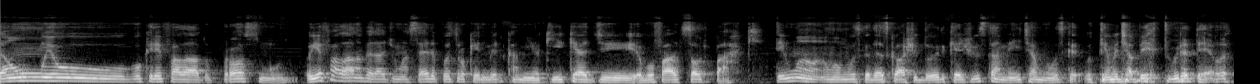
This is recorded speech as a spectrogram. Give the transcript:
Então eu vou querer falar do próximo. Eu ia falar, na verdade, de uma série, depois troquei no meio do caminho aqui, que é de. Eu vou falar de South Park. Tem uma, uma música dessa que eu acho doido, que é justamente a música, o tema de abertura dela.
